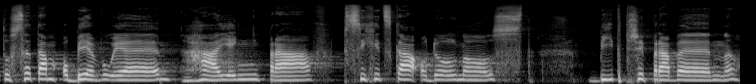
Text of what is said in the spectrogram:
to se tam objevuje, hájení práv, psychická odolnost, být připraven,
